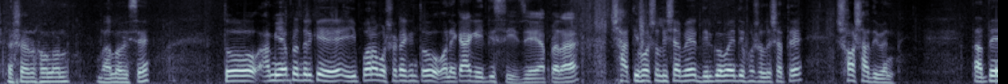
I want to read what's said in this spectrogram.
শশার ফলন ভালো হয়েছে। তো আমি আপনাদেরকে এই পরামর্শটা কিন্তু অনেক আগেই দিছি যে আপনারা সাথী ফসল হিসাবে দীর্ঘমেয়াদী ফসলের সাথে শশা দিবেন। তাতে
